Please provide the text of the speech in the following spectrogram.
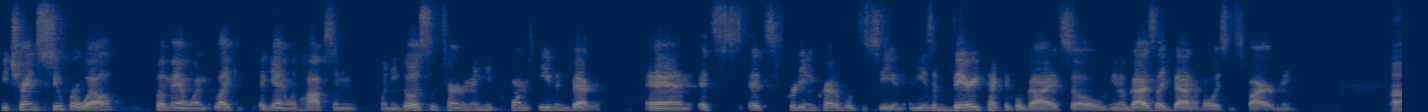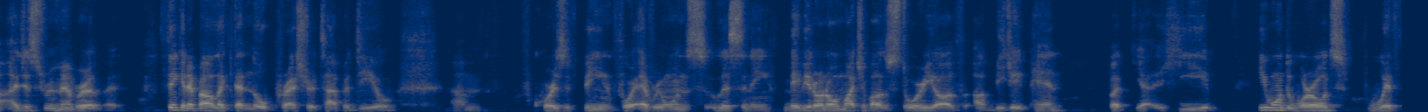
He trains super well, but man, when like again with Robson, when he goes to the tournament, he performs even better, and it's it's pretty incredible to see. And, and he's a very technical guy, so you know guys like that have always inspired me. Uh, I just remember uh, thinking about like that no pressure type of deal. Um, of course, if being for everyone's listening, maybe you don't know much about the story of uh, BJ Penn, but yeah, he he won the worlds with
